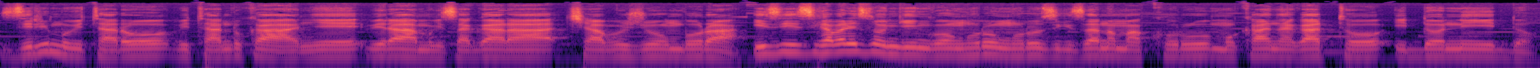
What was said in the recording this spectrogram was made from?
ziri mu bitaro bitandukanye biraha mu gisagara ca Bujumbura izi zikaba ari arizo ngingo nkuru nkuru zigiza no makuru mu kanya gato idonido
